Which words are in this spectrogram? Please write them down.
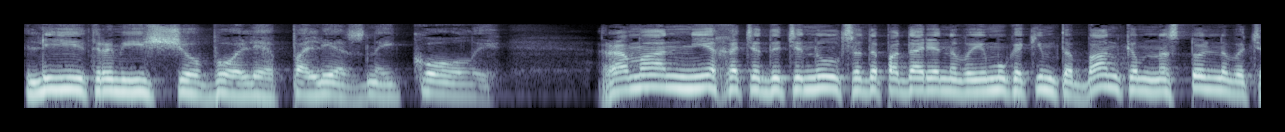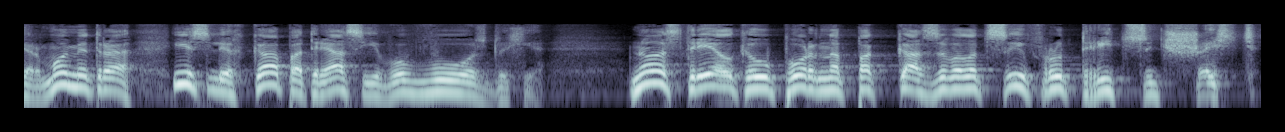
литрами еще более полезной колы. Роман нехотя дотянулся до подаренного ему каким-то банком настольного термометра и слегка потряс его в воздухе. Но стрелка упорно показывала цифру тридцать шесть.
